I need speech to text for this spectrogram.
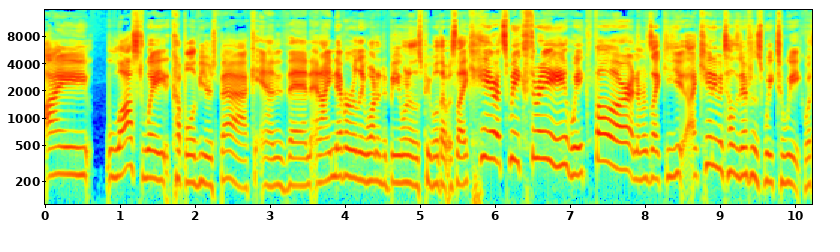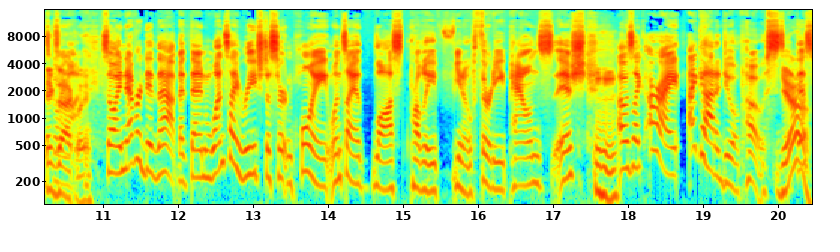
I lost weight a couple of years back and then and I never really wanted to be one of those people that was like here it's week 3 week 4 and everyone's like you, I can't even tell the difference week to week what's going on Exactly. so I never did that. But then once I reached a certain point, once I had lost probably, you know, 30 pounds ish, Mhm. I was like, all right, I got to do a post Yeah. at this.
